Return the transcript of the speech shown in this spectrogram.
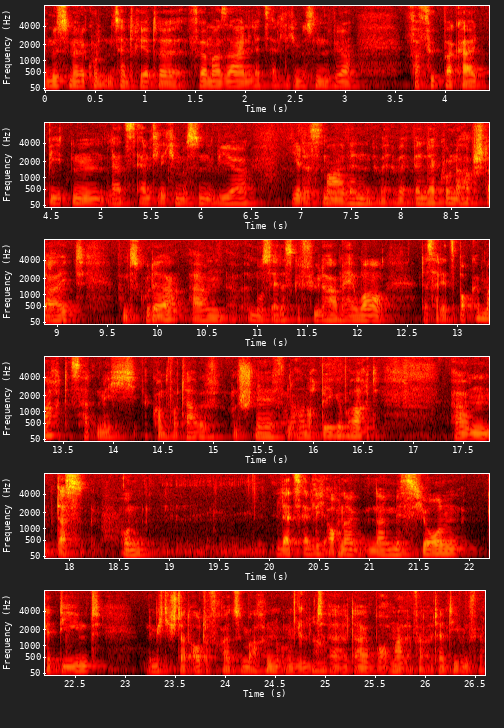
müssen wir eine kundenzentrierte Firma sein. Letztendlich müssen wir Verfügbarkeit bieten. Letztendlich müssen wir jedes Mal, wenn, wenn der Kunde absteigt vom Scooter, ähm, muss er das Gefühl haben, hey wow, das hat jetzt Bock gemacht, das hat mich komfortabel und schnell von A nach B gebracht. Ähm, das, und letztendlich auch einer, einer Mission gedient, nämlich die Stadt autofrei zu machen und äh, da braucht man halt einfach Alternativen für.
